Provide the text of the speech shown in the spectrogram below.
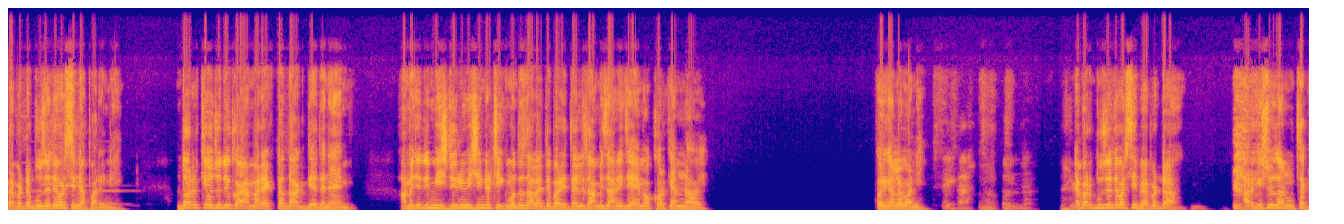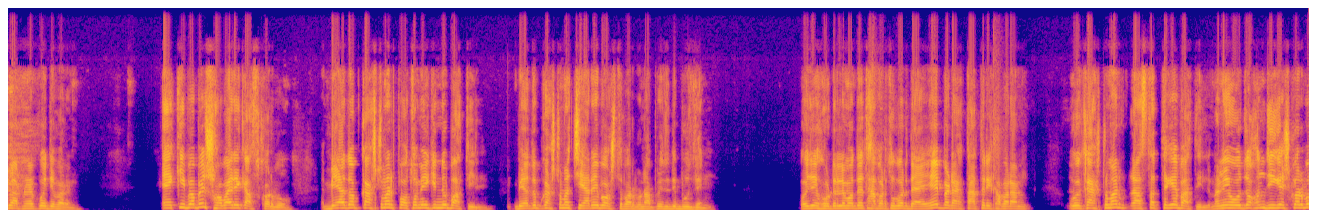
ব্যাপারটা বুঝাতে পারছি না, পারিনি। ধর কেউ যদি কয়, আমার একটা দাগ দিয়ে দেন আমি আমি যদি মিসডুরি মেশিনটা ঠিক মতো চালাতে পারি, তাহলে তো আমি জানি যে এম অক্ষর কেমন হয়। হয়ে গেল মানে এবার বুঝতে পারছি ব্যাপারটা? আর কিছু জানার থাকলে আপনারা কইতে পারেন। একইভাবে সবারই কাজ করব। বেয়াদব কাস্টমার প্রথমেই কিন্তু বাতিল। বেয়াদব কাস্টমার চেয়ারে বসতে পারব না, আপনি যদি বুঝেন। ওই যে হোটেলের মধ্যে খাবার থুবার দেয় এ বেটা তাড়াতাড়ি খাবার আন। ওই কাস্টমার রাস্তার থেকে বাতিল। মানে ও যখন জিজ্ঞেস করব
